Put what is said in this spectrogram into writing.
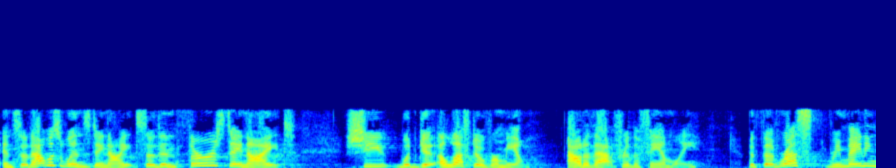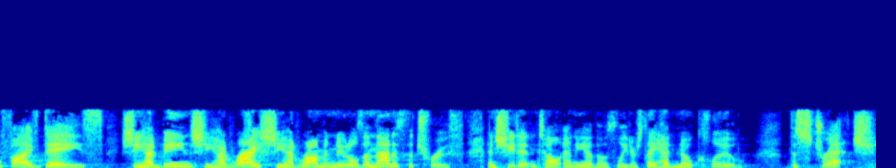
And so that was Wednesday night. So then Thursday night, she would get a leftover meal out of that for the family. But the rest, remaining five days, she had beans, she had rice, she had ramen noodles, and that is the truth. And she didn't tell any of those leaders. They had no clue the stretch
